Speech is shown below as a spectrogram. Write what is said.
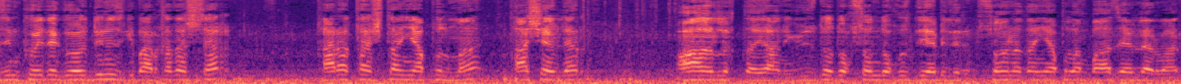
Bizim köyde gördüğünüz gibi arkadaşlar kara taştan yapılma taş evler ağırlıkta yani yüzde 99 diyebilirim. Sonradan yapılan bazı evler var.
